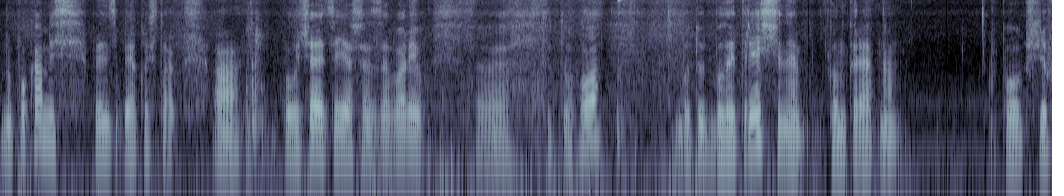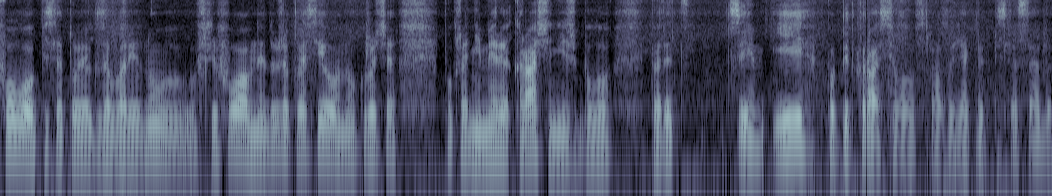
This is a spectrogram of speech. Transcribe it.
Ну, поки місь, в принципі, якось так. А, виходить, я ще заварив е, того, бо тут були тріщини конкретно. пообшліфовував після того, як заварив. Ну, обшліфував не дуже красиво, ну, коротше, по крайній мірі, краще, ніж було перед цим. І попідкрасював зразу, якби після себе.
